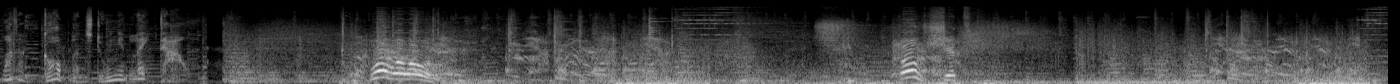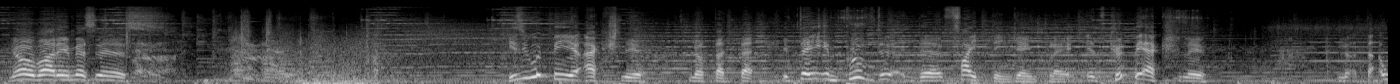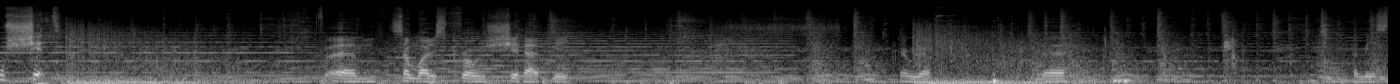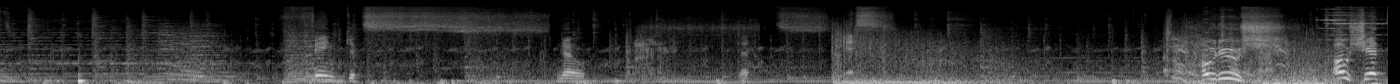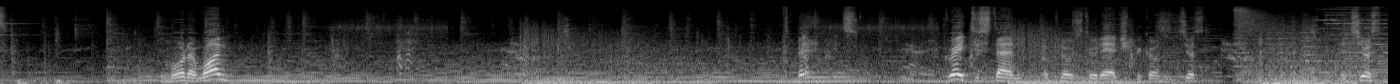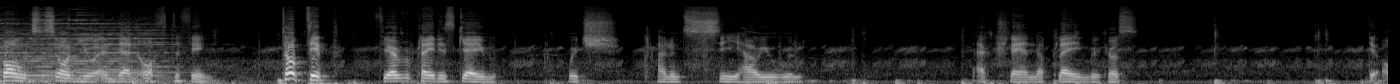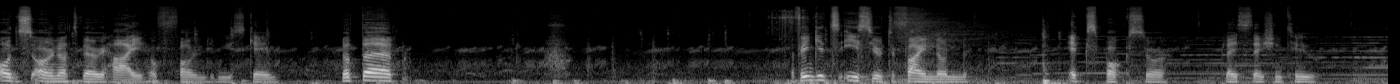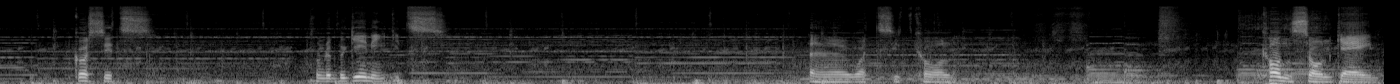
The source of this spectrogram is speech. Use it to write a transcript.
What are goblins doing in Lake Town? Whoa, whoa, whoa! Oh shit! Nobody misses! This would be actually not that bad. If they improved the, the fighting gameplay, it could be actually not that. Oh shit! um, somebody's throwing shit at me. There we go. Uh, I missed. Think it's no. That's yes. Hodoosh! Oh shit! More than one. But it's great to stand close to the edge because it's just it just bounces on you and then off the thing. Top tip if you ever play this game, which I don't see how you will actually end up playing because the odds are not very high of finding this game. Not the I think it's easier to find on Xbox or PlayStation 2 because it's from the beginning it's uh, what's it called? Console game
